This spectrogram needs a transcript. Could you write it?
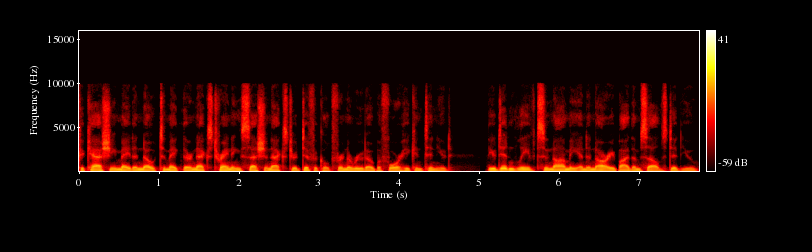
Kakashi made a note to make their next training session extra difficult for Naruto before he continued. You didn't leave Tsunami and Inari by themselves did you?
